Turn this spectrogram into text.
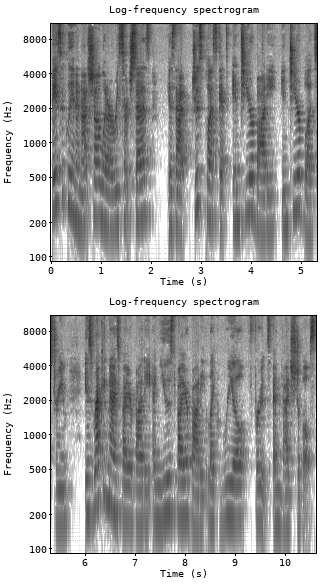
Basically, in a nutshell, what our research says is that Juice Plus gets into your body, into your bloodstream, is recognized by your body and used by your body like real fruits and vegetables.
